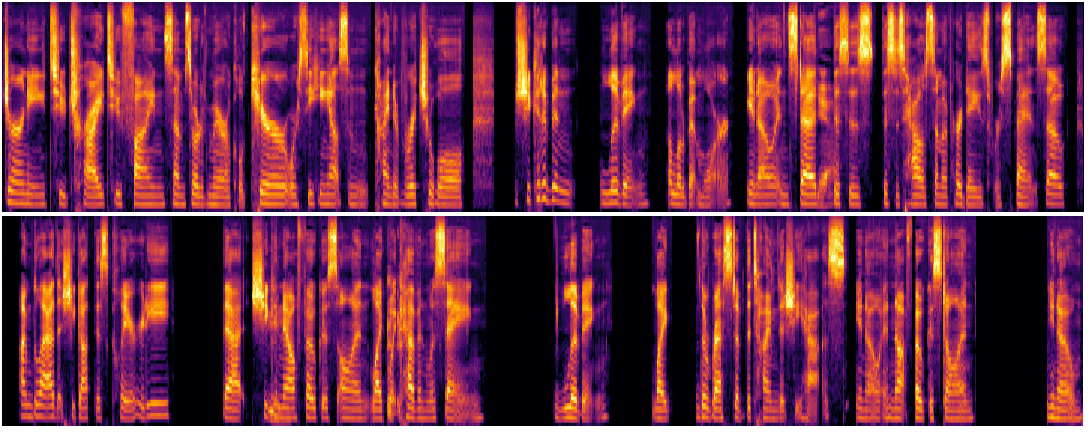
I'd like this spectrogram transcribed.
journey to try to find some sort of miracle cure or seeking out some kind of ritual, she could have been living a little bit more you know instead Yeah. this is this is how some of her days were spent so i'm glad that she got this clarity that she can Mhm. now focus on like what kevin was saying living like the rest of the time that she has you know and not focused on you know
